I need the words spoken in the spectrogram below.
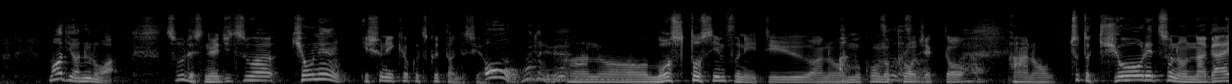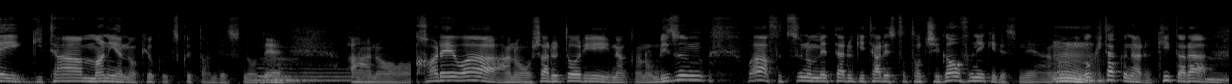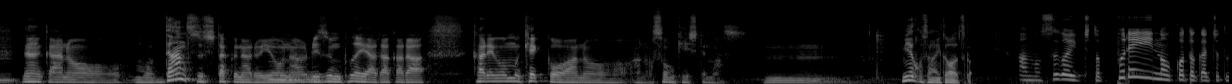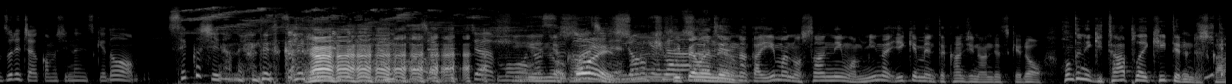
マーティはヌーノは？そうですね。実は去年一緒に曲作ったんですよ。おお本当に？あのロストシンフォニーっていうあの向こうのプロジェクト、あのちょっと強烈の長いギターマニアの曲作ったんですので、あの彼はあのおっしゃる通りなんかあのリズムは普通のメタルギタリストと違う雰囲気ですね。あの、動きたくなる。聞いたら、なんかあのもうダンスしたくなるようなリズムプレイヤーだから、彼はもう結構あのあの尊敬してます。宮子さんいかがですか？あのすごいちょっとプレイのことがちょっとずれちゃうかもしれないんですけどセクシーなのよね。彼 めちゃくちゃもう。すごい.なんか今の3人はみんなイケメンって感じなんですけど本当にギタープレイ聞いてるんですか？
